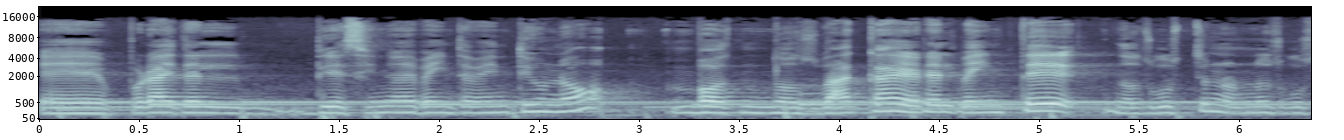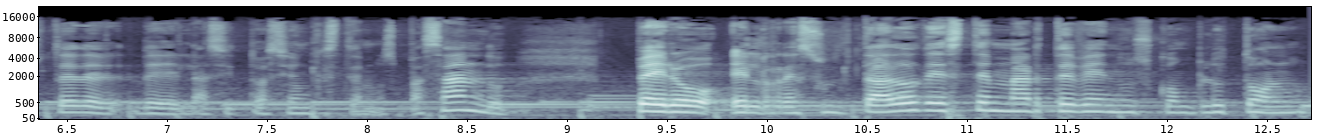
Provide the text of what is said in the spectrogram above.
eh, por ahí del 19, 20, 21, nos va a caer el 20, nos guste o no nos guste de, la situación que estemos pasando. Pero el resultado de este Marte-Venus con Plutón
